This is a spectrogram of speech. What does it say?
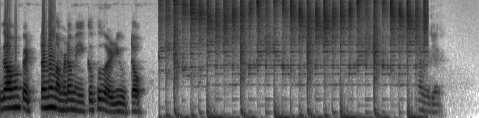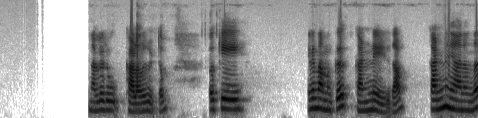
ഇതാവുമ്പോൾ പെട്ടെന്ന് നമ്മുടെ മേക്കപ്പ് കഴിയും കേട്ടോ കണ്ടില്ലേ? നല്ലൊരു കളർ കിട്ടും. ഓക്കെ ഇനി നമുക്ക് കണ്ണ് എഴുതാം കണ്ണ് ഞാനൊന്ന്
